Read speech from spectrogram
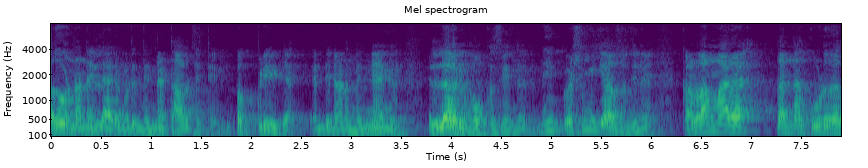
അതുകൊണ്ടാണ് എല്ലാവരും കൂടി നിന്നെ ടാർജറ്റ് ചെയ്യുന്നത്. ഇപ്പം പിടിയിട്ട എന്തിനാണ് നിന്നെ അങ്ങ് എല്ലാവരും ഫോക്കസ് ചെയ്യുന്നത്? നീ വിഷമിക്കാതെ സുജിനെ. കള്ളന്മാരെ തന്നെ കൂടുതൽ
